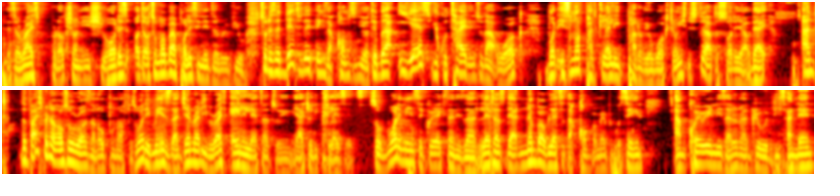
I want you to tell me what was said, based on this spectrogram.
there's a rice production issue, or or the automobile policy needs a review. So there's a day to day things that comes into your table that yes, you could tie it into that work, but it's not particularly part of your work. You still have to sort it out there. And the vice president also runs an open office. What it means is that generally, if you write any letter to him, he actually clears it. So what it means to a great extent is that letters, there are a number of letters that come from people saying, I'm querying this, I don't agree with this. And then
